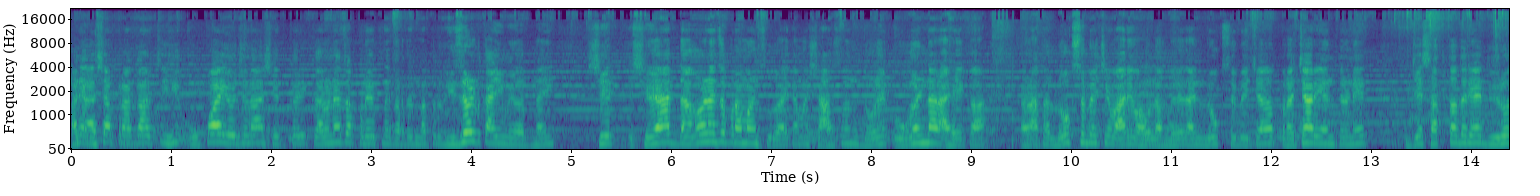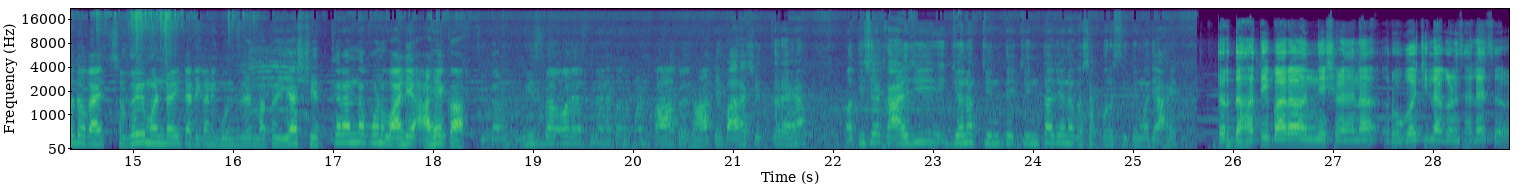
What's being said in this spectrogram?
आणि अशा प्रकारची ही उपाययोजना शेतकरी करण्याचा प्रयत्न करतात. मात्र रिझल्ट काही मिळत नाही. शेत शेळ्यात दागवण्याचं प्रमाण सुरू आहे. त्यामुळे शासन डोळे उघडणार आहे का? कारण आता लोकसभेचे वारे वाहू लागलेले आहेत आणि लोकसभेच्या प्रचार यंत्रणेत जे सत्ताधारी आहेत विरोधक आहेत सगळी मंडळी त्या ठिकाणी गुंतलेली आहेत. मात्र या शेतकऱ्यांना कोण वाले आहे का? कारण वीस गाववाले असतील आणि आता आपण पाहतोय दहा ते बारा शेतकऱ्या ह्या अतिशय काळजीजनक चिंते चिंताजनक अशा परिस्थितीमध्ये आहेत तर दहा ते बारा अन्य शेळ्यांना रोगाची लागण झाल्याचं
